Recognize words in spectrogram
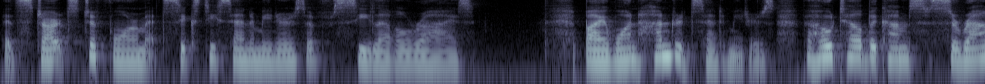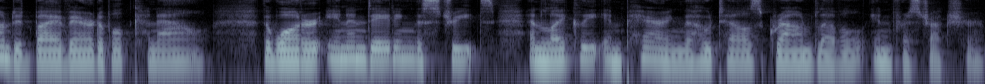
that starts to form at 60 centimeters of sea level rise. By 100 centimeters, the hotel becomes surrounded by a veritable canal, the water inundating the streets and likely impairing the hotel's ground level infrastructure.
